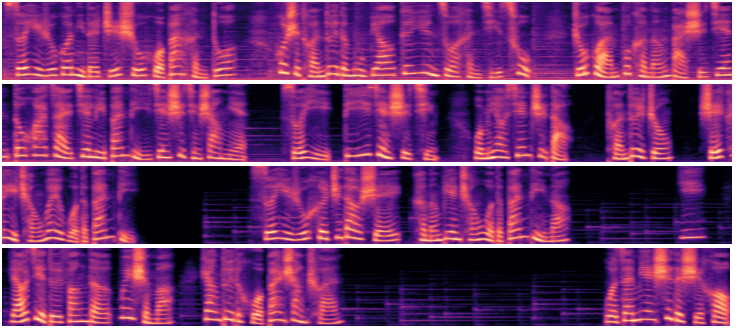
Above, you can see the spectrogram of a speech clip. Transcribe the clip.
所以，如果你的直属伙伴很多，或是团队的目标跟运作很急促，主管不可能把时间都花在建立班底一件事情上面。所以，第一件事情，我们要先知道团队中谁可以成为我的班底。所以，如何知道谁可能变成我的班底呢？一、了解对方的为什么，让对的伙伴上船。我在面试的时候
